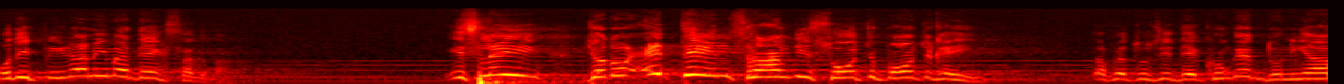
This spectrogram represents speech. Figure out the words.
ਉਹਦੀ ਪੀੜਾ ਨਹੀਂ ਮੈਂ ਦੇਖ ਸਕਦਾ। ਇਸ ਲਈ ਜਦੋਂ ਇੱਥੇ ਇਨਸਾਨ ਦੀ ਸੋਚ ਪਹੁੰਚ ਗਈ, ਤਾਂ ਫਿਰ ਤੁਸੀਂ ਦੇਖੋਗੇ ਦੁਨੀਆ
